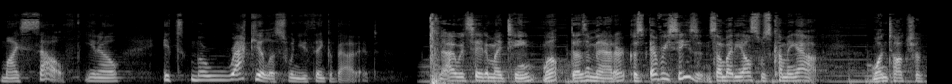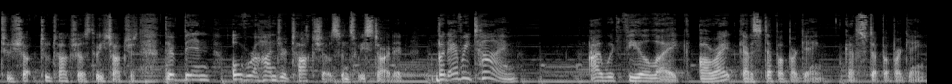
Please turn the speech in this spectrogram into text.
myself. You know, it's miraculous when you think about it. I would say to my team, well, doesn't matter, because every season somebody else was coming out. One talk show, two, show, two talk shows, three talk shows. There have been over a hundred talk shows since we started. But every time, I would feel like, all right, got to step up our game. Got to step up our game.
